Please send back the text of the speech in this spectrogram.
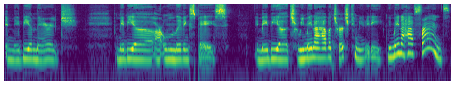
It may be a marriage maybe a, our own living space. It may be a we may not have a church community. We may not have friends.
